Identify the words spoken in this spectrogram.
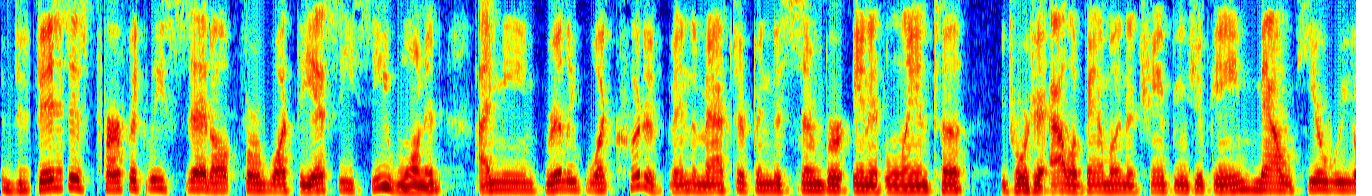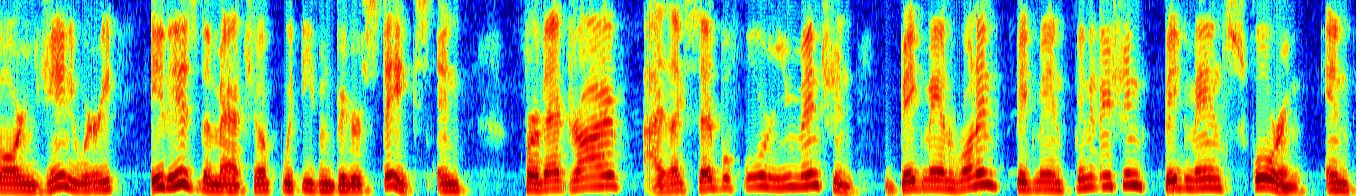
This is perfectly set up for what the SEC wanted. I mean, really, what could have been the matchup in December in Atlanta, Georgia, Alabama in a championship game. Now, here we are in January. It is the matchup with even bigger stakes. And for that drive, as I said before, you mentioned, big man running, big man finishing, big man scoring. And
